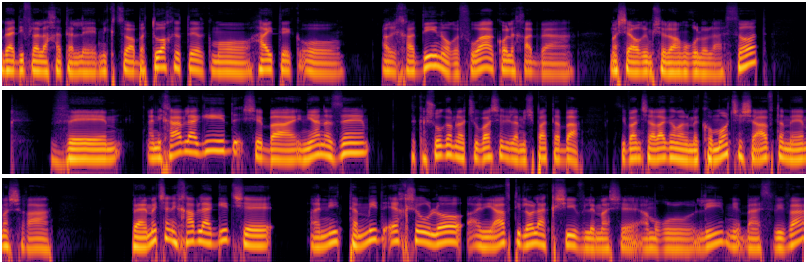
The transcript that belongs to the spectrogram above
ועדיף ללכת על אה, מקצוע בטוח יותר, כמו הייטק או עריכת דין או רפואה, כל אחד ומה שההורים שלו אמרו לו לעשות. ואני חייב להגיד שבעניין הזה, זה קשור גם לתשובה שלי למשפט הבא. סיוון שאלה גם על מקומות ששאבת מהם השראה. והאמת שאני חייב להגיד שאני תמיד איכשהו לא, אני אהבתי לא להקשיב למה שאמרו לי מהסביבה,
